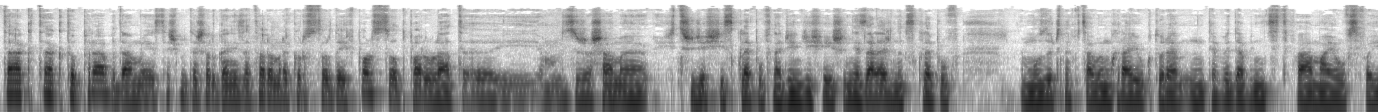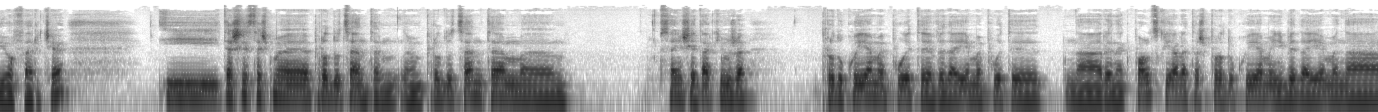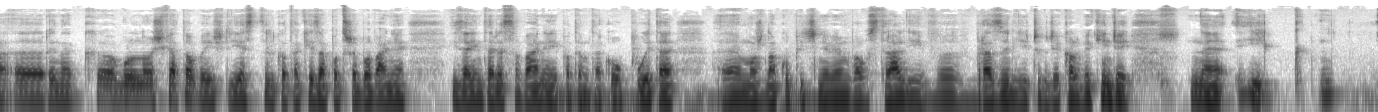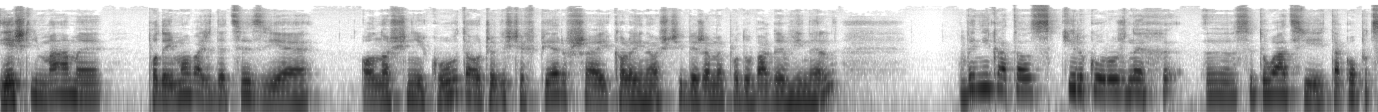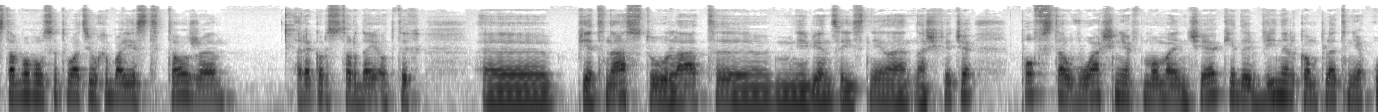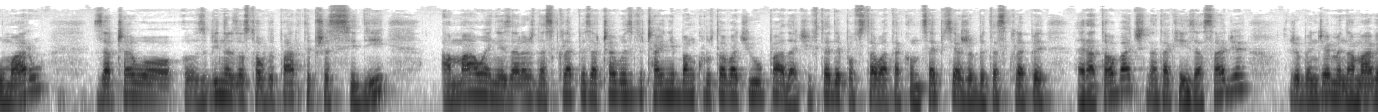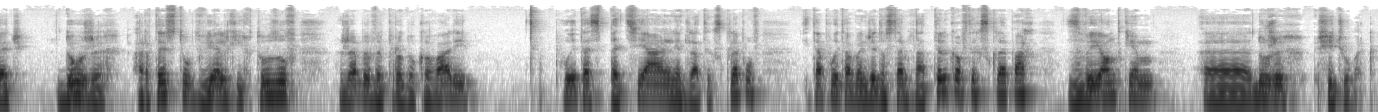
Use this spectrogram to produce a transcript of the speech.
Tak, tak, to prawda. My jesteśmy też organizatorem Record Store Day w Polsce od paru lat y, i zrzeszamy 30 sklepów na dzień dzisiejszy, niezależnych sklepów muzycznych w całym kraju, które te wydawnictwa mają w swojej ofercie. I też jesteśmy producentem. Producentem e, w sensie takim, że produkujemy płyty, wydajemy płyty na rynek polski, ale też produkujemy i wydajemy na e, rynek ogólnoświatowy, jeśli jest tylko takie zapotrzebowanie i zainteresowanie i potem taką płytę e, można kupić, nie wiem, w Australii, w, w Brazylii czy gdziekolwiek indziej. E, I jeśli mamy podejmować decyzję o nośniku, to oczywiście w pierwszej kolejności bierzemy pod uwagę winyl. Wynika to z kilku różnych y, sytuacji. Taką podstawową sytuacją chyba jest to, że Record Store Day od tych y, 15 lat y, mniej więcej istnieje na, na świecie, powstał właśnie w momencie, kiedy winyl kompletnie umarł, zaczęło, winyl został wyparty przez CD, a małe niezależne sklepy zaczęły zwyczajnie bankrutować i upadać. I wtedy powstała ta koncepcja, żeby te sklepy ratować na takiej zasadzie, że będziemy namawiać dużych artystów, wielkich tuzów, żeby wyprodukowali płytę specjalnie dla tych sklepów, i ta płyta będzie dostępna tylko w tych sklepach z wyjątkiem dużych sieciówek.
